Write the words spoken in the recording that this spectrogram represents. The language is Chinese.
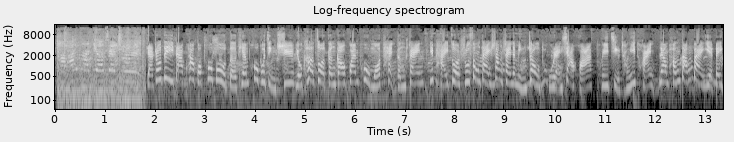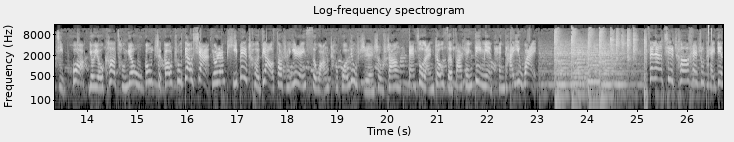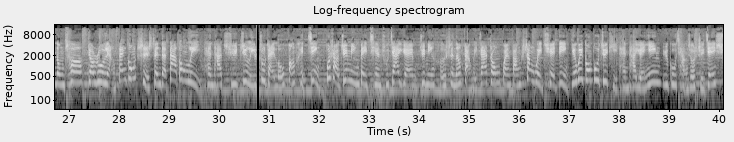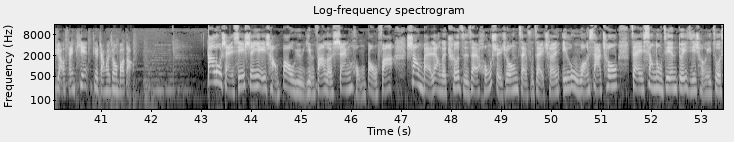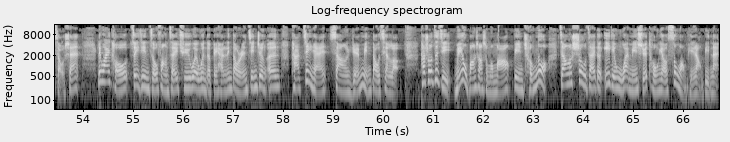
亚洲第一大跨国瀑布——德天瀑布景区，游客坐登高观瀑魔毯登山，一排坐输送带上山的民众突然下滑，推挤成一团，两旁挡板也被挤破，有游客从约五公尺高处掉下，有人皮被扯掉，造成一人死亡，超过六十人受伤。甘肃兰州则发生地面坍塌意外。三辆汽车和数台电动车掉入两三公尺深的大洞里，坍塌区距离住宅楼房很近，不少居民被迁出家园。居民何时能返回家中，官方尚未确定，也未公布具体坍塌原因，预估抢修时间需要三天。接张焕综合报道。大陆陕西深夜一场暴雨引发了山洪爆发，上百辆的车子在洪水中载浮载沉，一路往下冲，在巷弄间堆积成一座小山。另外一头，最近走访灾区慰问的北韩领导人金正恩，他竟然向人民道歉了。他说自己没有帮上什么忙，并承诺将受灾的1.5万名学童要送往平壤避难。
